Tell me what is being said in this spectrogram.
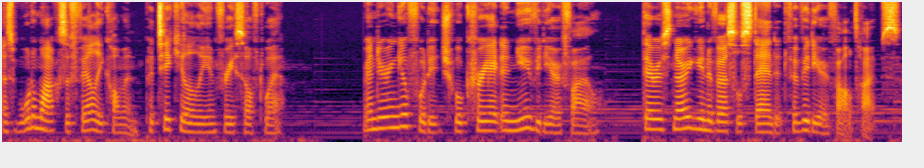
as watermarks are fairly common, particularly in free software. Rendering your footage will create a new video file. There is no universal standard for video file types.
